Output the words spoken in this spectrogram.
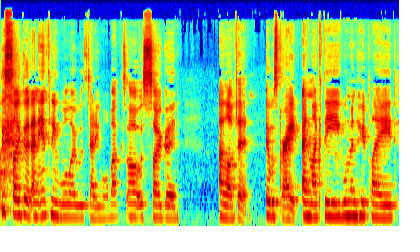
He was so good. And Anthony Warlow was Daddy Warbucks. Oh, it was so good. I loved it. It was great. And like the woman who played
